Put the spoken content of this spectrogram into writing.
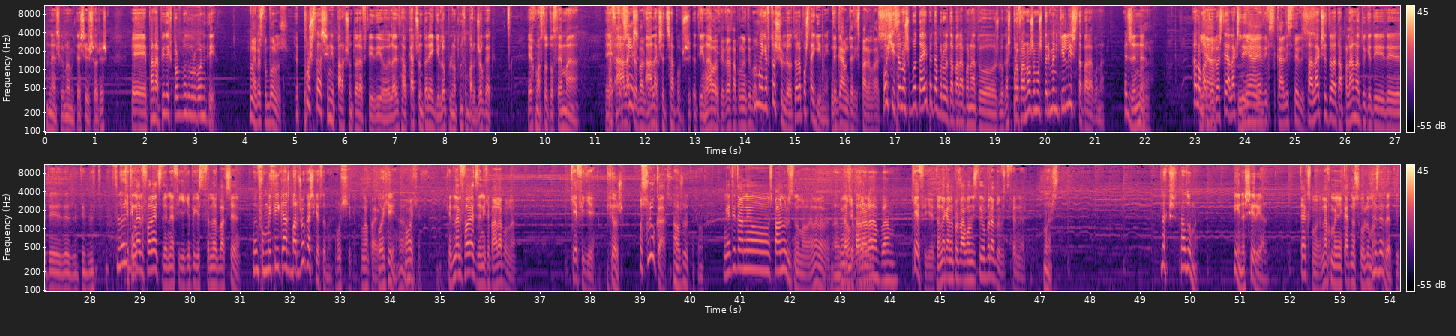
Ναι, συγγνώμη, τέσσερις ώρες. Ε, πάει να πει ότι έχεις πρόβλημα με τον προπονητή. Ναι, λε τον πόνο σου. Ε, Πώς θα συνεπάρξουν τώρα αυτοί οι δύο, Δηλαδή θα κάτσουν τώρα οι Αγγελόπουλοι να πούνε στον Μπαρτζόκακ. Έχουμε αυτό το θέμα. Ε, Αυτό το ξέρει ο άλλαξε, Μπαρτζόκακ. άλλαξε τις άποψη, την Όχι, άποψη. δεν θα πούνε τίποτα. Μα γι' αυτό σου λέω τώρα πώ θα γίνει. Δεν κάνουν τέτοιε παρεμβάσει. Όχι, θέλω να σου πω, τα είπε τα, προ- τα παράπονα του Λούκα. Προφανώ όμω περιμένει και λύση τα παράπονα. Έτσι δεν είναι. Αλλά ο Μπαρτζόκα τι αλλάξει. τη- Ναι. Μια έδειξη καλή θέληση. Θα αλλάξει τώρα τα πλάνα του και τη. τη, τη, τη, τη, τη- δηλαδή, Και την άλλη φορά έτσι δεν έφυγε και πήγε στη Φενέρμπαξε. Μη- Μη φύγει κανένα Μπαρτζόκα, σκέφτομαι. Όχι, ρε, πού να πάει. Όχι. α. Όχι. Και την άλλη φορά έτσι δεν είχε παράπονα. Και έφυγε. Ποιο. Ο Σλούκα. Α, ο Λούκα. Γιατί ήταν ο Σπανούλης στην ομάδα. κατάλαβες. Δεν είχε χρόνο. Και έφυγε. Τον έκανε πρωταγωνιστή ο Μπράντοβιτς στη Φενέρ. Μάλιστα. Εντάξει, θα δούμε. Είναι serial. Εντάξει, μωρέ, να έχουμε κάτι να Ε, ασχολούμαστε. βέβαια, τι.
